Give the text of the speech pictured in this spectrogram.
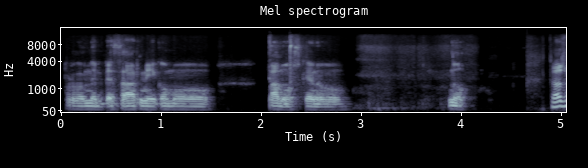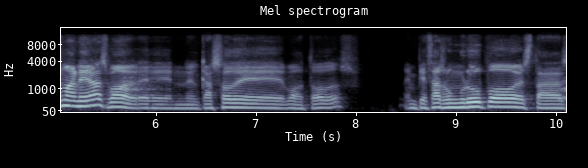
por dónde empezar ni cómo, vamos, que no, no. De todas maneras, en el caso de todos, empiezas un grupo, estás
